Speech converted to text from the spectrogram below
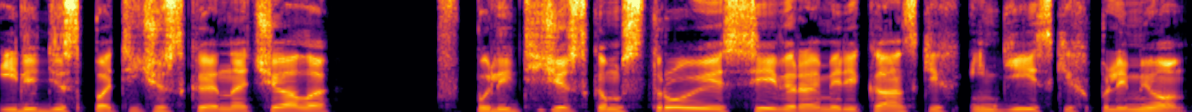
или деспотическое начало в политическом строе североамериканских индейских племен,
